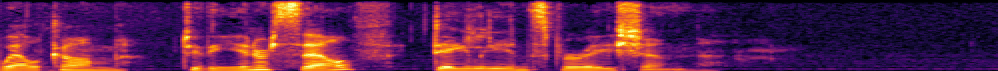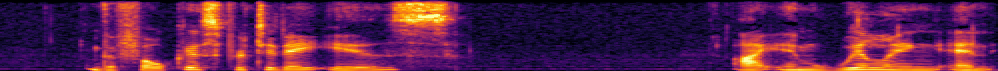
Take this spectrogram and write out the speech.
Welcome to the Inner Self Daily Inspiration. The focus for today is I am willing and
